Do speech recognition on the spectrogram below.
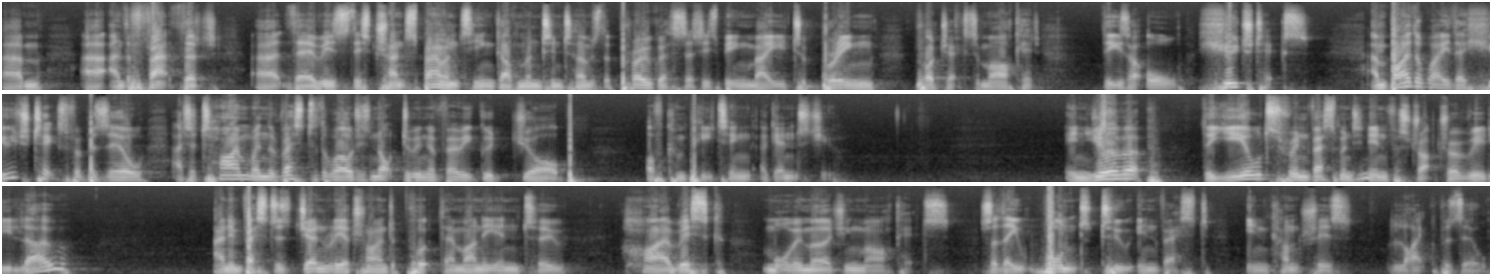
um, uh, and the fact that uh, there is this transparency in government in terms of the progress that is being made to bring projects to market, these are all huge ticks and by the way, they're huge ticks for Brazil at a time when the rest of the world is not doing a very good job of competing against you. In Europe, the yields for investment in infrastructure are really low, and investors generally are trying to put their money into higher risk, more emerging markets. So they want to invest in countries like Brazil.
